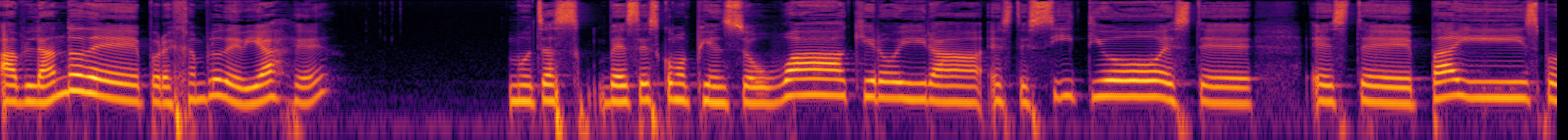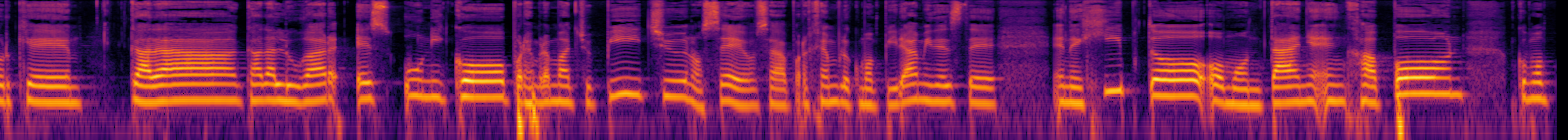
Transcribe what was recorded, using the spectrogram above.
Hablando de, por ejemplo, de viaje, muchas veces como pienso, wow, quiero ir a este sitio, este, este país, porque cada, cada lugar es único, por ejemplo, Machu Picchu, no sé, o sea, por ejemplo, como pirámides de, en Egipto o montaña en Japón, como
